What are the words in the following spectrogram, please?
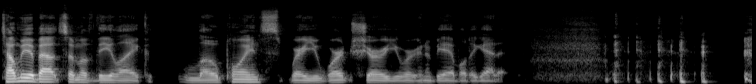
tell me about some of the like low points where you weren't sure you were going to be able to get it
